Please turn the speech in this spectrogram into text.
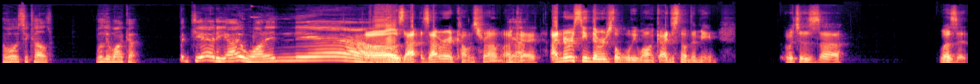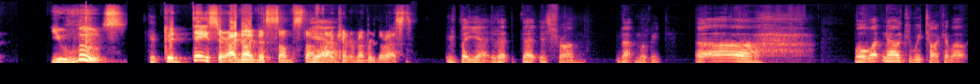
what was it called? Willy Wonka. But Daddy, I want it now. Oh, is that is that where it comes from? Yeah. Okay. I've never seen the original Willy Wonka. I just know the meme. Which is uh was it? You lose. Good. Good day, sir. I know I missed some stuff, but I can't remember the rest. But yeah, that that is from that movie. Uh, well, what now could we talk about?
